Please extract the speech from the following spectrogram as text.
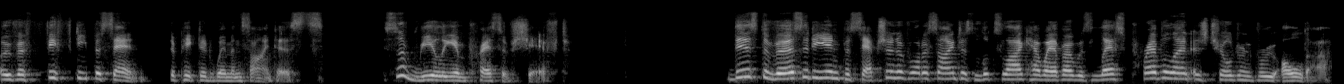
over 50% depicted women scientists. This is a really impressive shift. This diversity in perception of what a scientist looks like, however, was less prevalent as children grew older.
